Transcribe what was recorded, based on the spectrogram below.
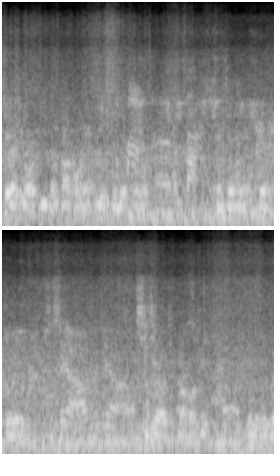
这个这个五支两百块呢，密室的。哎，两百。真真的两个，各位，谢谢。四只一包，我给，那个那个。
